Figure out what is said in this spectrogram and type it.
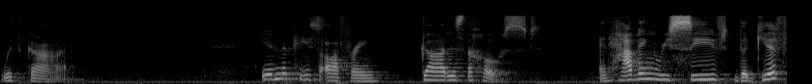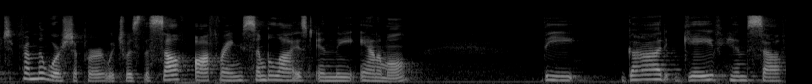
with God. In the peace offering, God is the host and having received the gift from the worshiper, which was the self offering symbolized in the animal, the God gave himself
